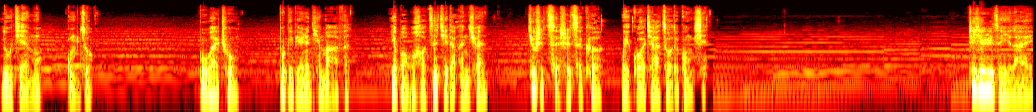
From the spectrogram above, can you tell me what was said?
录节目、工作，不外出，不给别人添麻烦，也保护好自己的安全，就是此时此刻为国家做的贡献。这些日子以来，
